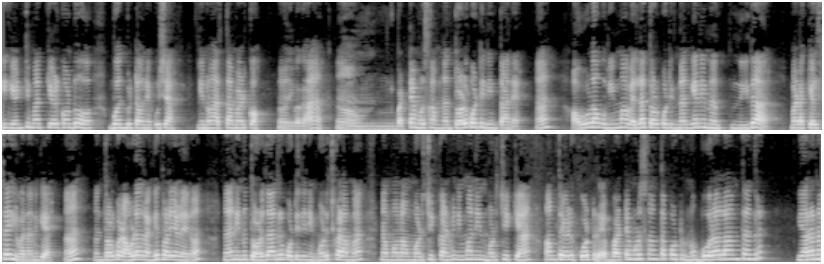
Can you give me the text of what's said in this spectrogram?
ಈಗ ಎಂಟಿ ಮಾತು ಕೇಳ್ಕೊಂಡು ಬಂದ್ಬಿಟ್ಟವನೇ ಕುಶ. ನೀನು ಅರ್ಥ ಮಾಡ್ಕೊ. ಇವಾಗ ಬಟ್ಟೆ ಮುಡಿಸ್ಕೊಂಬ ನಾನು ತೊಳ್ಕೊಟ್ಟಿದ್ದೀನಿ ತಾನೆ. ಹಾಂ ಅವಳವು ನಿಮ್ಮವೆಲ್ಲ ತೊಳ್ಕೊಟ್ಟಿದ್ದು ನನಗೇನೇನು ಇದ? ಮಾಡೋ ಕೆಲಸ ಇಲ್ವಾ ನನಗೆ? ಹಾಂ ನಾನು ತೊಳ್ಕೊಂಡು ಅವಳಾದ್ರೆ ಹಂಗೆ ತೊಳೆಯಲೇನು ನಾನು ಇನ್ನು ತೊಳೆದಾದ್ರೂ ಕೊಟ್ಟಿದ್ದೀನಿ ಮಡ್ಚ್ಕೊಳಮ್ಮ. ನಮ್ಮ ನಾವು ಮಡ್ಚಿಕ್ಕಣ್ವಿ ನಿಮ್ಮ ನೀನು ಮಡ್ಚಿಕ್ಕ ಅಂತ ಹೇಳಿ ಕೊಟ್ಟರೆ ಬಟ್ಟೆ ಮುಡಿಸ್ಕೊಂತ ಕೊಟ್ರು ಬೋರಲ್ಲ ಅಂತಂದ್ರೆ? ಯಾರನ್ನ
